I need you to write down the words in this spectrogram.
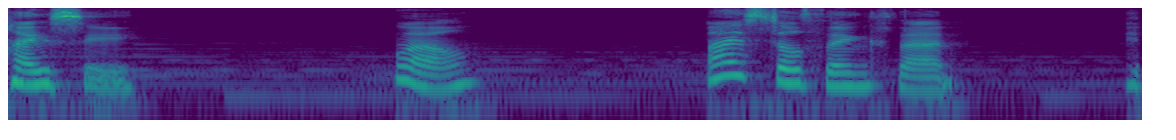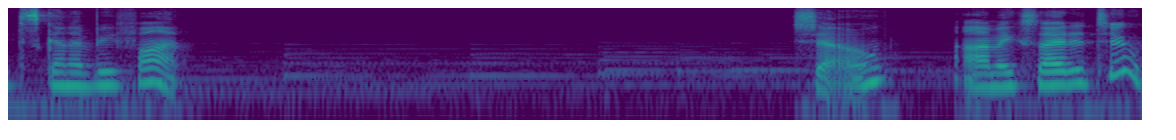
I see. Well, I still think that it's gonna be fun. So, I'm excited too.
